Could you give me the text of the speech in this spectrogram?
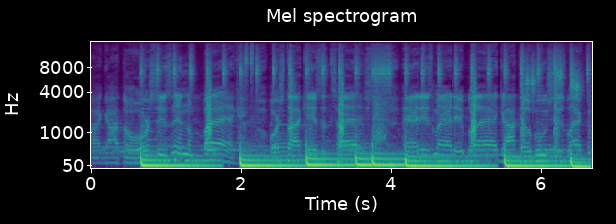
I got the horses in the bag. Horse stock is attached. Head is matted black. Got the bushes black to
